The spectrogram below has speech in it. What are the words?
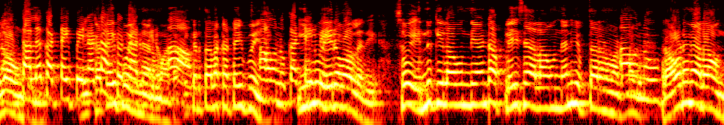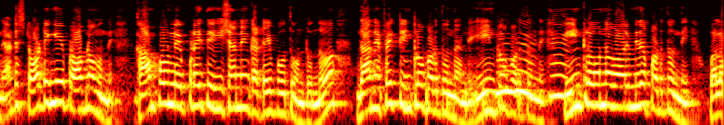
ఇలా ఉంటుంది. తల కట్ అయిపోయినట్టు కట్ అంటున్నారు అయిపోయింది మీరు. అనమాట. ఇక్కడ తల కట్ అయిపోయింది. ఇల్లు వేరే వాళ్ళది. సో ఎందుకు ఇలా ఉంది అంటే ఆ ప్లేస్ అలా ఉంది అని చెప్తారనమాట. రావడమే అలా ఉంది? అంటే స్టార్టింగ్ ప్రాబ్లం ఉంది. కాంపౌండ్లో ఎప్పుడైతే ఈశాన్యం కట్ అయిపోతూ ఉంటుందో దాని ఎఫెక్ట్ ఇంట్లో పడుతుందండి. ఈ ఇంట్లో పడుతుంది. ఈ ఇంట్లో ఉన్న వారి మీద పడుతుంది. వాళ్ళ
